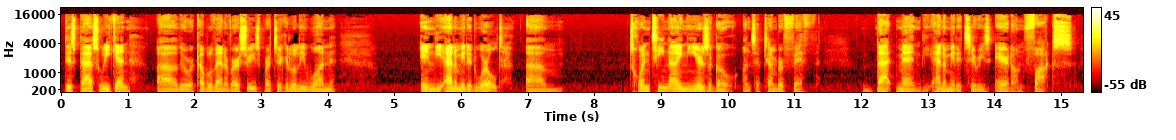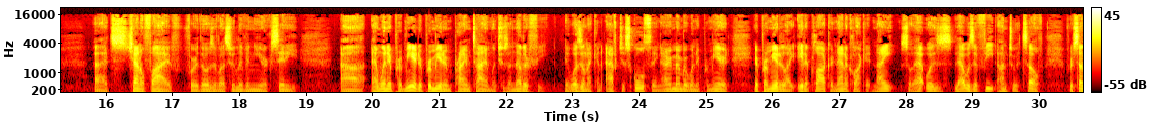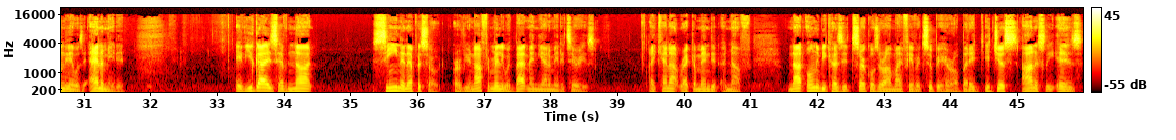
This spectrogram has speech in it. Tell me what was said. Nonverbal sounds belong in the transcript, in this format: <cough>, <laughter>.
this past weekend, uh, there were a couple of anniversaries, particularly one in the animated world. Um, 29 years ago, on September 5th, Batman, the animated series, aired on Fox. Uh, it's Channel 5 for those of us who live in New York City. Uh, and when it premiered, it premiered in prime time, which is another feat. It wasn't like an after school thing. I remember when it premiered, it premiered at like eight o'clock or nine o'clock at night. So that was that was a feat unto itself for something that was animated. If you guys have not seen an episode, or if you're not familiar with Batman the Animated Series, I cannot recommend it enough. Not only because it circles around my favorite superhero, but it, it just honestly is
